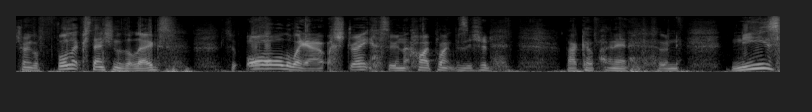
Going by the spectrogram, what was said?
Trying to go full extension of the legs. So all the way out, straight. So in that high plank position, back up and in. So knees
